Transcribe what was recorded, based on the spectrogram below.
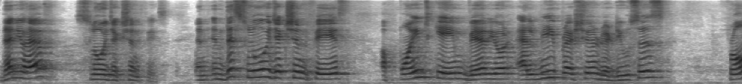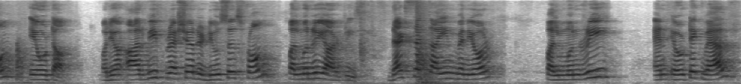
Then you have slow ejection phase. And in this slow ejection phase a point came where your LV pressure reduces from aorta or your RV pressure reduces from pulmonary arteries. That's the time when your pulmonary and aortic valve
